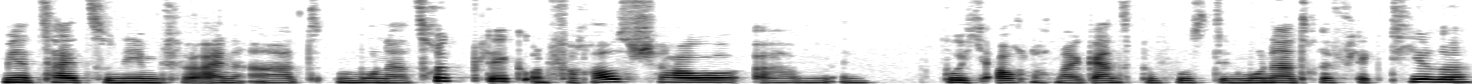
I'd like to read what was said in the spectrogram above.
mir Zeit zu nehmen für eine Art Monatsrückblick und Vorausschau, ähm, in, wo ich auch nochmal ganz bewusst den Monat reflektiere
